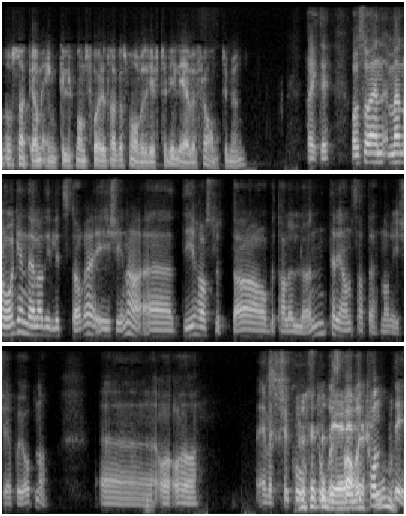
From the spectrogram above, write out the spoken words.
nå snakker jeg om enkeltmannsforetak og småbedrifter. De lever fra hånd til munn. Riktig. En, men òg en del av de litt større i Kina eh, de har slutta å betale lønn til de ansatte når de ikke er på jobb nå. Eh, og, og jeg vet ikke hvor store sparekonti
